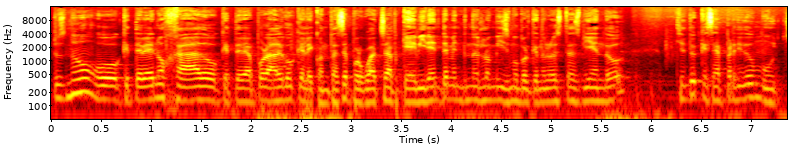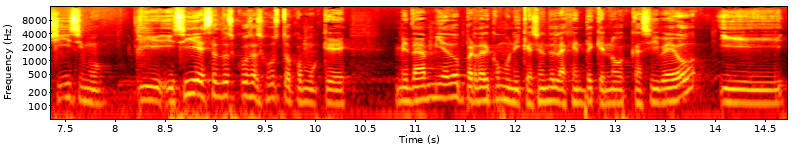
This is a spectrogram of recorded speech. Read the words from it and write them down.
Pues no, o que te vea enojado, o que te vea por algo que le contaste por WhatsApp, que evidentemente no es lo mismo porque no lo estás viendo. Siento que se ha perdido muchísimo. Y, sí, estas dos cosas justo como que me da miedo perder comunicación de la gente que no casi veo y,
